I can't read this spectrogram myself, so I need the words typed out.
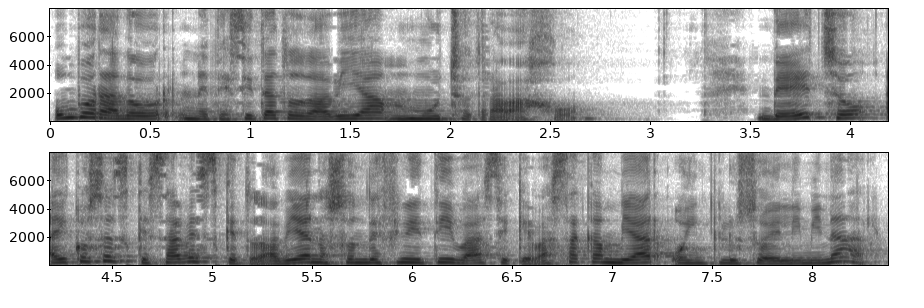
Un borrador necesita todavía mucho trabajo. De hecho, hay cosas que sabes que todavía no son definitivas y que vas a cambiar o incluso eliminar.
